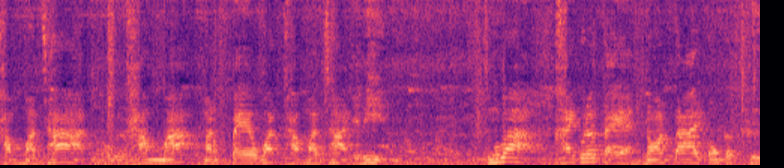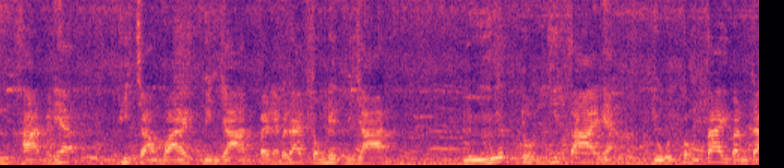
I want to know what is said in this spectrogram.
ธรรมชาติธรรมะมันแปลว่าธรรมชาติไงพี่สมมติว่าใครก็แล้วแต่นอนตายตรงกับคือคานแบบเนี้ยพี่จำไว้วิญญาณไปไหนไม่ได้ต้องเรียกวิญญาณ หรือจุดที่ตายเนี่ยอยู่ตรงใต้บันได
